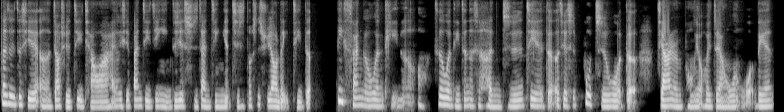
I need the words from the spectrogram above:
但是这些呃教学技巧啊，还有一些班级经营这些实战经验，其实都是需要累积的。第三个问题呢，哦，这个问题真的是很直接的，而且是不止我的家人朋友会这样问我，连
